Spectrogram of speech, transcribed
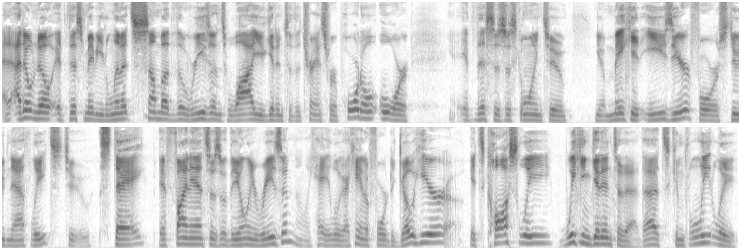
And I don't know if this maybe limits some of the reasons why you get into the transfer portal or if this is just going to you know make it easier for student athletes to stay. If finances are the only reason like hey look i can't afford to go here. It's costly. We can get into that. That's completely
